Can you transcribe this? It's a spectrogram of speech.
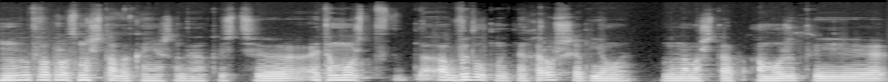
Ну, тут вопрос масштаба, конечно, да. То есть э, это может вытолкнуть на хорошие объемы, на масштаб, а может и...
